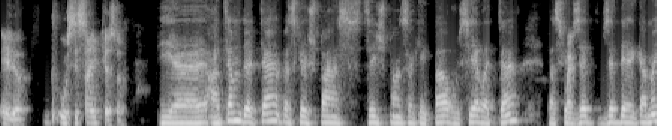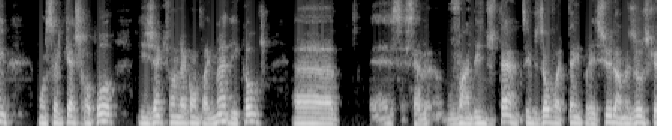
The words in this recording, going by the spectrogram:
là, aussi simple que ça. Puis euh, en termes de temps, parce que je pense, tu sais, je pense à quelque part aussi à votre temps, parce que vous êtes, vous êtes quand même, on ne se le cachera pas, les gens qui font de l'accompagnement, des coachs, euh, ça, vous vendez du temps. Tu sais, vous autres, votre temps est précieux dans la mesure où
